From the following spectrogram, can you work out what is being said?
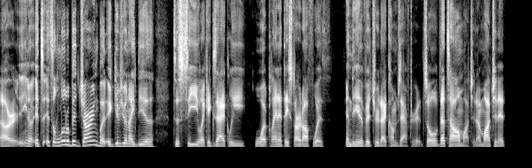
Or you know, it's it's a little bit jarring, but it gives you an idea to see like exactly what planet they start off with and the adventure that comes after it. So that's how I'm watching. it. I'm watching it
